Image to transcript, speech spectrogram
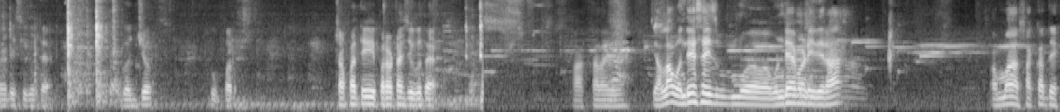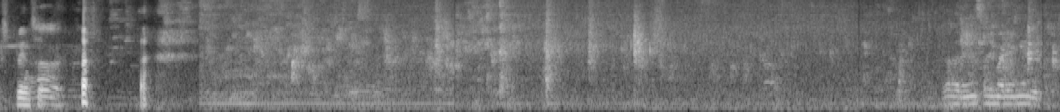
ವೆರೈಟಿ ಸಿಗುತ್ತೆ. ಗೊಜ್ಜು ಸೂಪರ್ ಚಪಾತಿ ಪರೋಟ ಸಿಗುತ್ತೆ. ಸಾಕಾಗಿದೆ ಎಲ್ಲ ಒಂದೇ ಸೈಜ್ ಉಂಡೆ ಮಾಡಿದ್ದೀರಾ? ಅಮ್ಮ ಸಖತ್ ಎಕ್ಸ್ಪೀರಿಯನ್ಸು ಎಣ್ಣೆಲಿ ಡ್ರೈ ಮಾಡಿ ಹಾಕೋದಾ ಹ್ಮ್. ನಾಲ್ಕು ಕಡೆ ಅದೇ ಬರ್ತದೆ ಸೌದೆ ಒಲೆ ಮೇನು ಅಡುಗೆ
